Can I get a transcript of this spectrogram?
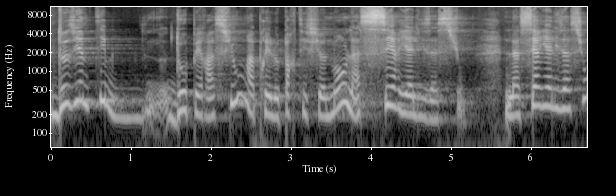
Deuxième type d'opération, après le partitionnement, la sérialisation. La sérialisation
